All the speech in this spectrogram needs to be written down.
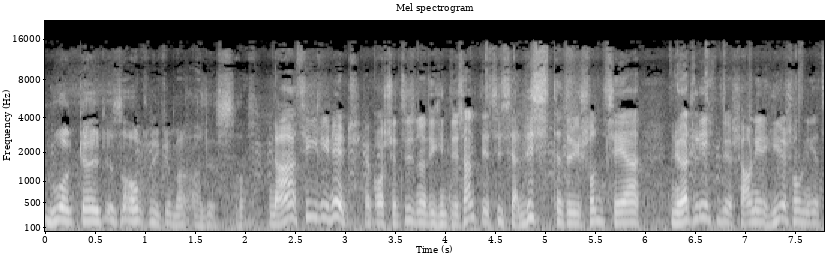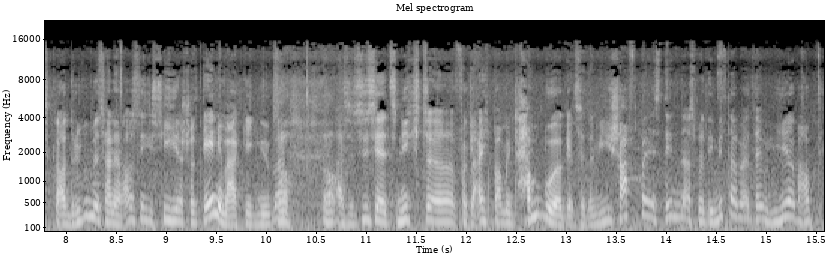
Nur Geld ist auch nicht immer alles. Na, sicherlich nicht. Herr Gosch, jetzt ist natürlich interessant. Es ist ja List natürlich schon sehr nördlich. Wir schauen ja hier schon jetzt gerade drüber. Wir sind heraus. Ich sehe hier schon Dänemark gegenüber. Ja, ja. Also es ist ja jetzt nicht äh, vergleichbar mit Hamburg. Etc. Wie schafft man es denn, dass man die Mitarbeiter hier überhaupt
